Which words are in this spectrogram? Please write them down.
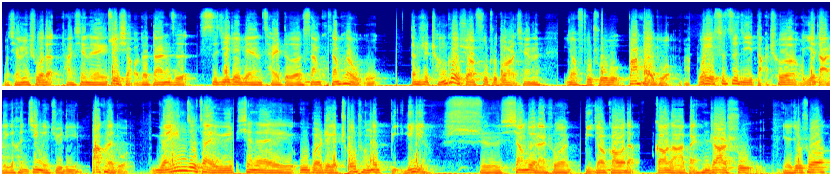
我前面说的，它现在最小的单子，司机这边才得三三块五，但是乘客需要付出多少钱呢？要付出八块多啊！我有次自己打车也打了一个很近的距离，八块多，原因就在于现在 Uber 这个抽成的比例啊，是相对来说比较高的，高达百分之二十五，也就是说，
